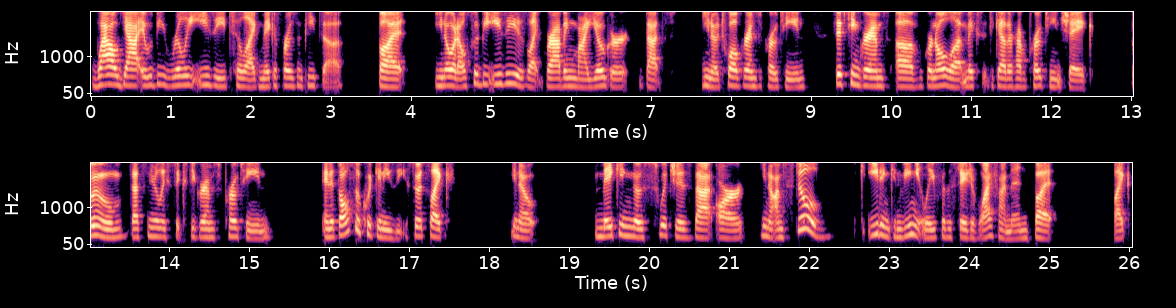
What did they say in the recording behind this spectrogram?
wow, yeah, it would be really easy to like make a frozen pizza. But you know what else would be easy is like grabbing my yogurt that's, you know, 12 grams of protein, 15 grams of granola, mix it together, have a protein shake. Boom, that's nearly 60 grams of protein. And it's also quick and easy. So it's like, you know, making those switches that are, you know, I'm still eating conveniently for the stage of life I'm in, but like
